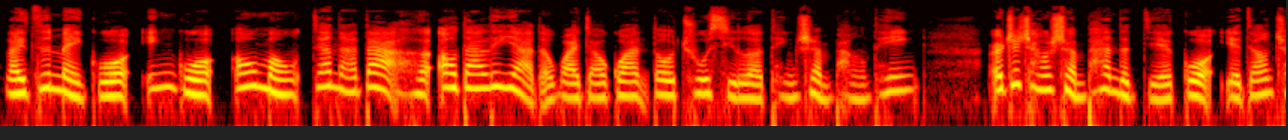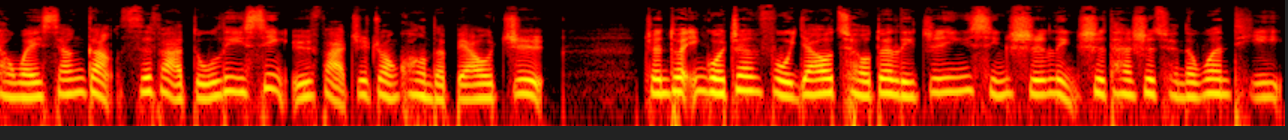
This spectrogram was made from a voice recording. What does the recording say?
来自美国、英国、欧盟、加拿大和澳大利亚的外交官都出席了庭审旁听。而这场审判的结果也将成为香港司法独立性与法治状况的标志。针对英国政府要求对黎智英行使领事探视权的问题，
